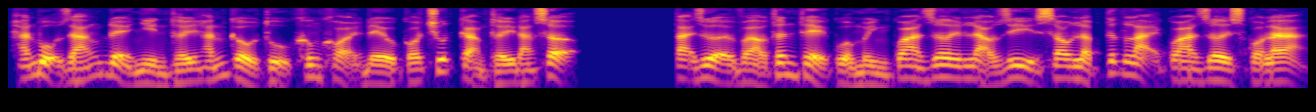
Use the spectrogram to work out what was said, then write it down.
Hắn bộ dáng để nhìn thấy hắn cầu thủ không khỏi đều có chút cảm thấy đáng sợ. Tại dựa vào thân thể của mình qua rơi lão gì sau lập tức lại qua rơi scola.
